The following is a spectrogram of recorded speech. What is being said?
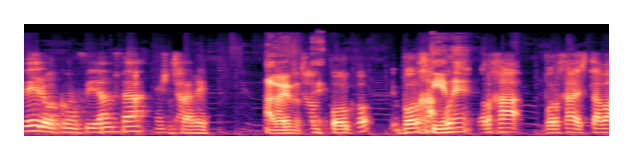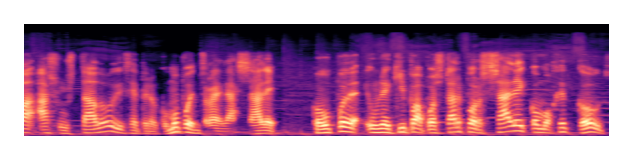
cero confianza en Saleh. A ver, tampoco. Borja, tiene- Borja, Borja estaba asustado, dice, pero ¿cómo pueden traer a Sale? ¿Cómo puede un equipo apostar por Sale como head coach?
